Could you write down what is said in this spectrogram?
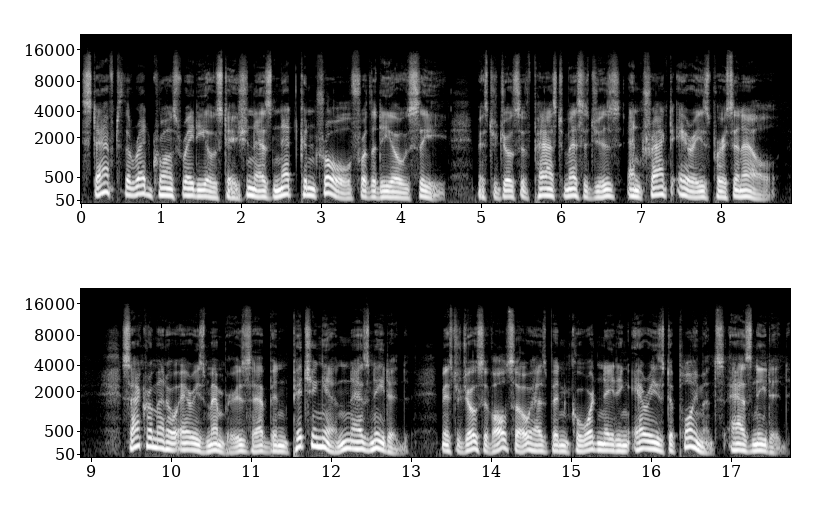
staffed the Red Cross radio station as net control for the DOC. Mr. Joseph passed messages and tracked ARES personnel. Sacramento ARES members have been pitching in as needed. Mr. Joseph also has been coordinating ARES deployments as needed.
